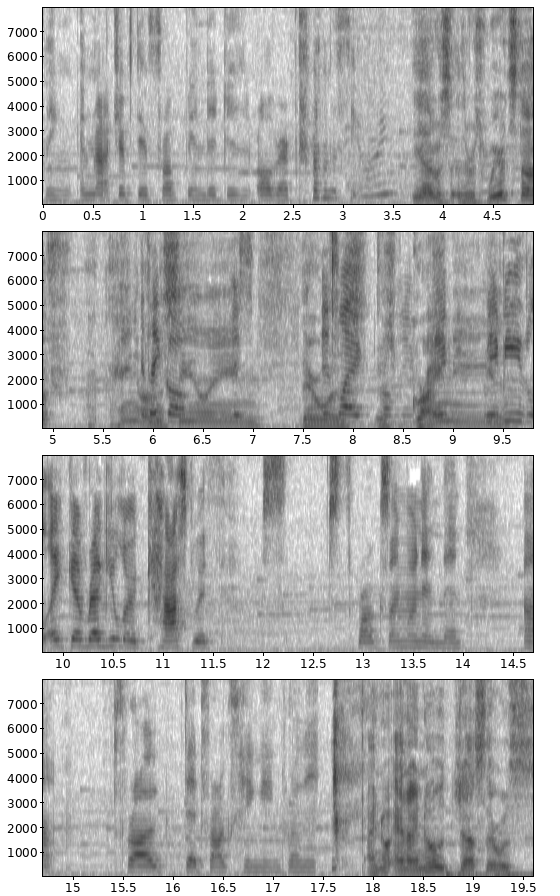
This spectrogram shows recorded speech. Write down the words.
thing. I'm not sure if they're frog bandages all wrapped from the ceiling. Yeah, there was there was weird stuff hanging It's on like the a- ceiling. there was it's like it was grimy. Maybe, maybe like a regular cast with frog slime on, and then um, frog dead frogs hanging from it. I know, and I know, Jess, there was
